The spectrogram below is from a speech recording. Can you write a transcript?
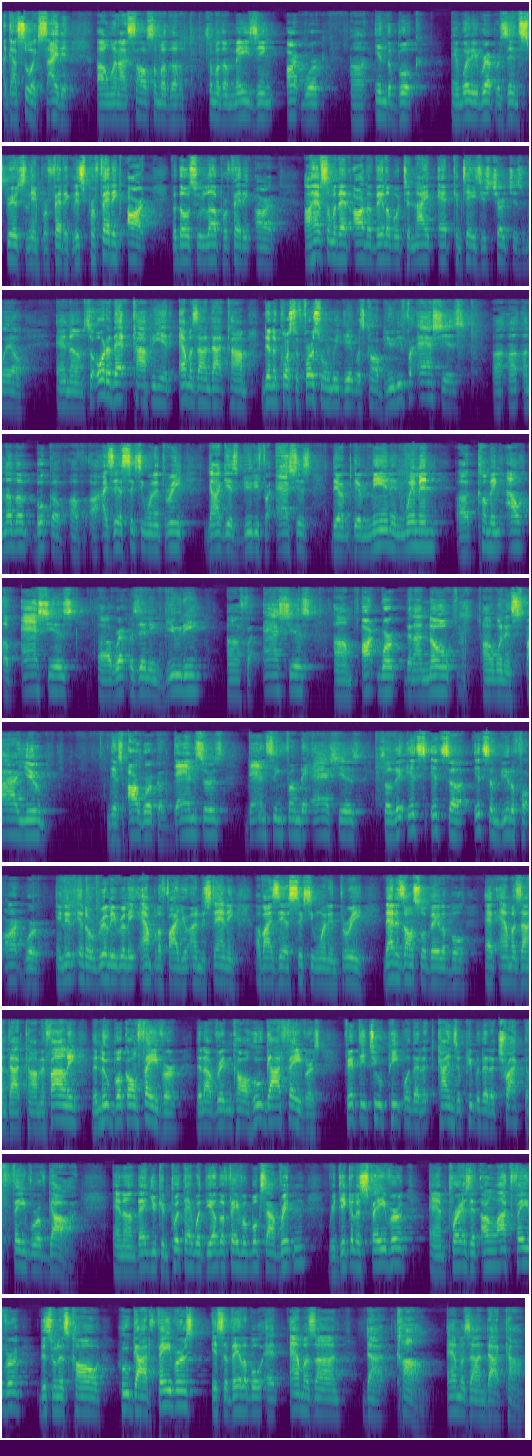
I got so excited uh, when I saw some of the some of the amazing artwork uh, in the book and what it represents spiritually and prophetically. It's prophetic art for those who love prophetic art. I'll have some of that art available tonight at Contagious Church as well. And um, so order that copy at Amazon.com. Then, of course, the first one we did was called Beauty for Ashes, uh, uh, another book of, of uh, Isaiah 61 and 3. God gives beauty for ashes. They're, they're men and women uh, coming out of ashes, uh, representing beauty uh, for ashes. Um, artwork that I know will inspire you. There's artwork of dancers dancing from the ashes. So it's it's a it's some beautiful artwork, and it, it'll really really amplify your understanding of Isaiah 61 and 3. That is also available at Amazon.com. And finally, the new book on favor that I've written called Who God Favors. 52 people that are kinds of people that attract the favor of God. And um, that you can put that with the other favor books I've written, Ridiculous Favor, and prayers that unlock favor. This one is called Who God Favors. It's available at Amazon.com. Amazon.com.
